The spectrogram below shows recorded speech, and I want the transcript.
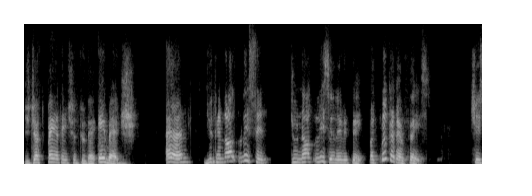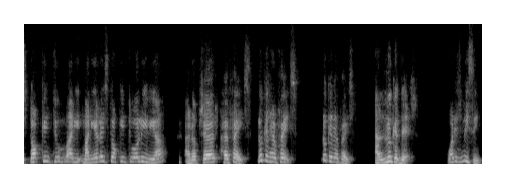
You just pay attention to the image and you cannot listen. Do not listen anything. But look at her face. She's talking to Mari Mariela is talking to Olivia and observe her face. Look at her face. Look at her face. And look at this. What is missing?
